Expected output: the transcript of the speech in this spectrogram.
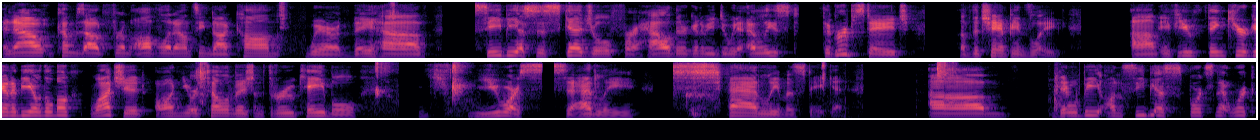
And now it comes out from awfulannouncing.com where they have CBS's schedule for how they're going to be doing at least the group stage of the Champions League. Um, if you think you're going to be able to watch it on your television through cable, you are sadly, sadly mistaken. Um, there will be on CBS Sports Network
